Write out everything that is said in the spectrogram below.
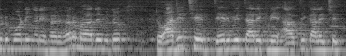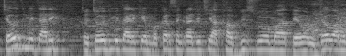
ગુડ મોર્નિંગ અને હર હર મહાદેવ મિત્રો. તો આજે છે તેરમી તારીખ ને આવતીકાલે છે ચૌદમી તારીખ. તો ચૌદમી તારીખે મકર સંક્રાંતિ છે. આખા વિશ્વમાં તહેવાર ઉજવવાનો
